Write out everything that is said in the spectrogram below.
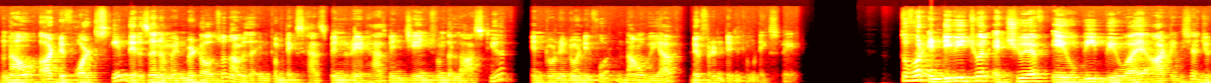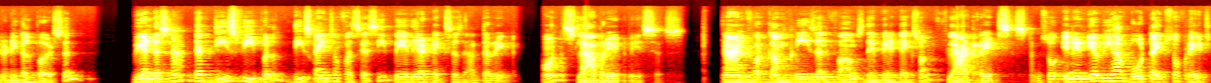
now a default scheme, there is an amendment also. Now the income tax has been rate has been changed from the last year in 2024. Now we have different income tax rate. So for individual HUF, AOP, BOI, artificial juridical person, we understand that these people, these kinds of assessee pay their taxes at the rate on a slab rate basis. And for companies and firms, they pay tax on flat rate system. So in India, we have both types of rates,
